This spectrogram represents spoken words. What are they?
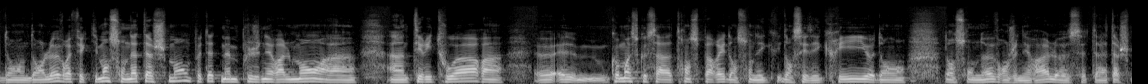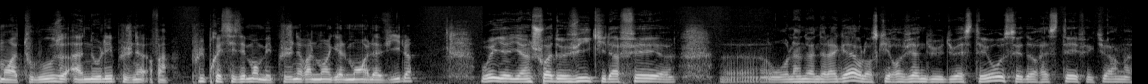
dans, l'œuvre, effectivement son attachement, peut-être même plus généralement à, un territoire. comment est-ce que ça transparaît dans, son dans ses écrits, dans, dans son œuvre en général, cet attachement à Toulouse, à Nollet plus, enfin, plus précisément, mais plus généralement également à la ville? Oui, il y a un choix de vie qu'il a fait euh, euh, au lendemain de la guerre, lorsqu'il revient du, STO, c'est de rester effectivement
